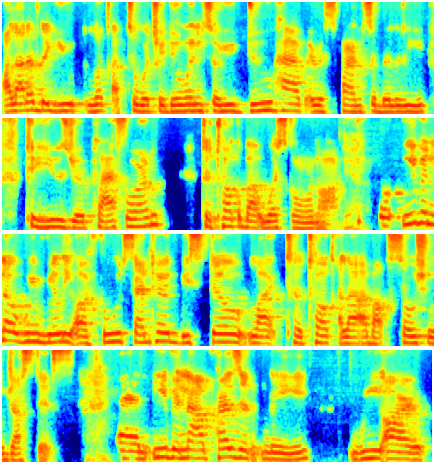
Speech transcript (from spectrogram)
A lot of the youth look up to what you're doing. So you do have a responsibility to use your platform to talk about what's going on. Yeah. So even though we really are food centered, we still like to talk a lot about social justice. Mm-hmm. And even now, presently, we are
